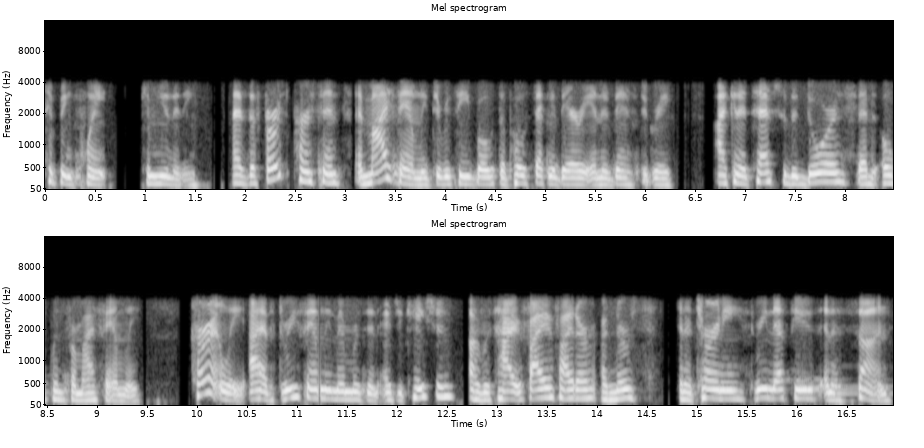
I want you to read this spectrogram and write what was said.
Tipping Point Community. As the first person in my family to receive both a post secondary and advanced degree, I can attest to the doors that opened for my family. Currently, I have three family members in education a retired firefighter, a nurse, an attorney, three nephews, and a son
